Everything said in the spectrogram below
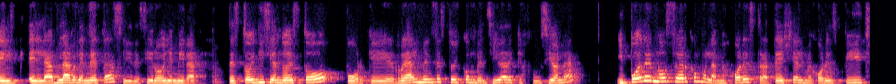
El, el, hablar de netas y decir, oye, mira, te estoy diciendo esto porque realmente estoy convencida de que funciona y puede no ser como la mejor estrategia, el mejor speech,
